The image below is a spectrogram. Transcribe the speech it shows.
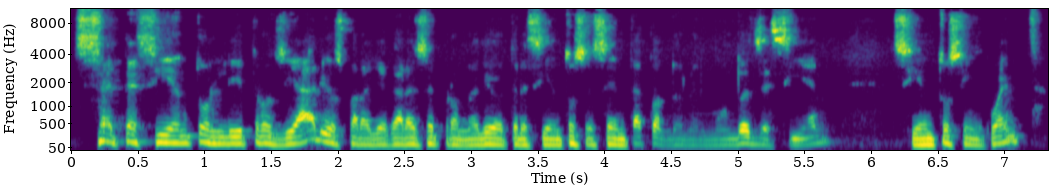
700 litros diarios para llegar a ese promedio de 360 cuando en el mundo es de 100, 150.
